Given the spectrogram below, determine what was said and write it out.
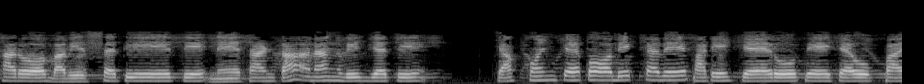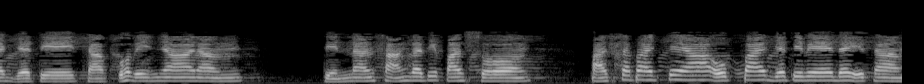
කරෝ භවිස්සති ති නේසංඨානං විජ්ජති. චක්ඛොංච කෝ බික්ඛවේ පටිච්ච රූපේ ච උප්පජ්ජති චක්ඛු විඥානං තින්නං සංගති පස්සෝ පස්සපච්චයා උප්පජ්ජති වේදිතං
